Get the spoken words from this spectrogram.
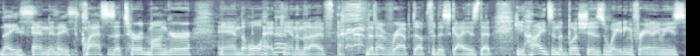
nice. And his nice. class is a turd monger. And the whole headcanon that I've that I've wrapped up for this guy is that he hides in the bushes waiting for enemies.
